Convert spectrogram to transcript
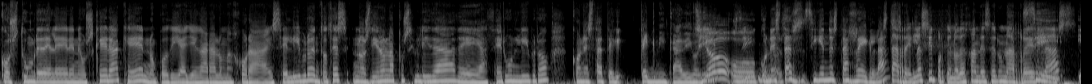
costumbre de leer en euskera que no podía llegar a lo mejor a ese libro. Entonces nos dieron la posibilidad de hacer un libro con esta técnica, digo Sí, yo, o sí, con bueno, estas, es- siguiendo estas reglas. Estas reglas, sí, porque no dejan de ser unas reglas. Sí,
